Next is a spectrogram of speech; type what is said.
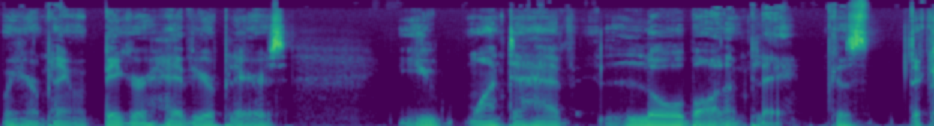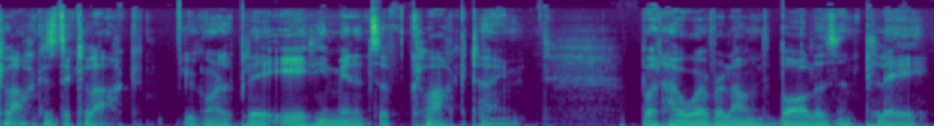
When you're playing with bigger, heavier players, you want to have low ball and play because the clock is the clock. You're going to play 80 minutes of clock time. But however long the ball is in play,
